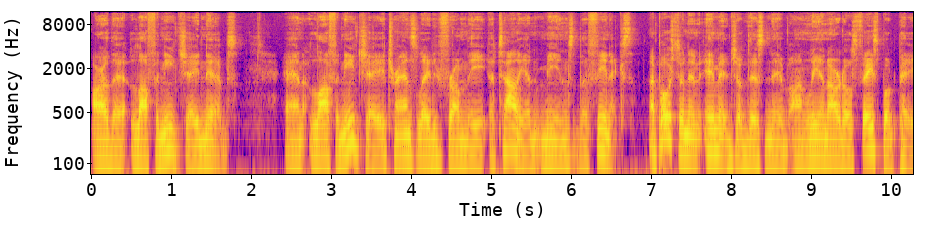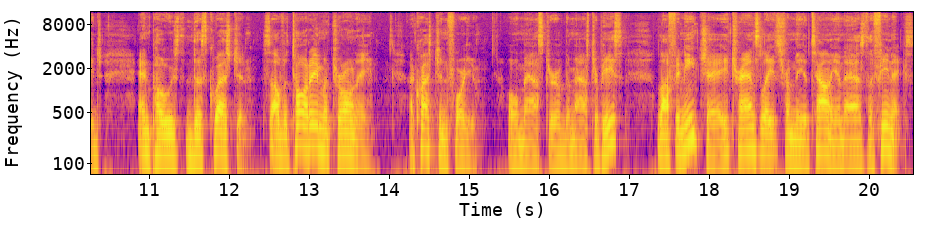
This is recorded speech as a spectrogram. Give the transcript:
are the La Fenice nibs. And La Fenice, translated from the Italian, means the phoenix. I posted an image of this nib on Leonardo's Facebook page and posed this question. Salvatore Matrone, a question for you, O master of the masterpiece. La Fenice translates from the Italian as the phoenix.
